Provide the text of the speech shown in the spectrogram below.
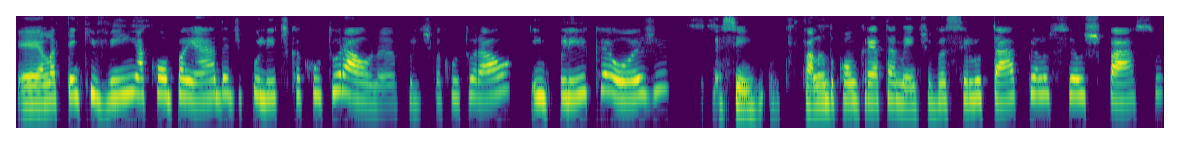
é, ela tem que vir acompanhada de política cultural, né? Política cultural implica hoje assim, falando concretamente, você lutar pelo seu espaço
